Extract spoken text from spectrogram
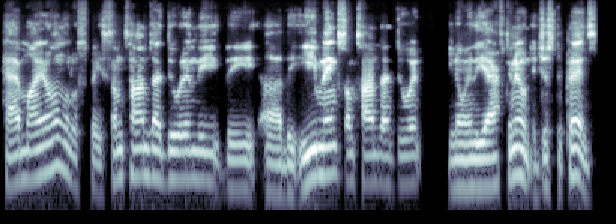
have my own little space. Sometimes I do it in the the uh, the evening. Sometimes I do it, you know, in the afternoon. It just depends.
